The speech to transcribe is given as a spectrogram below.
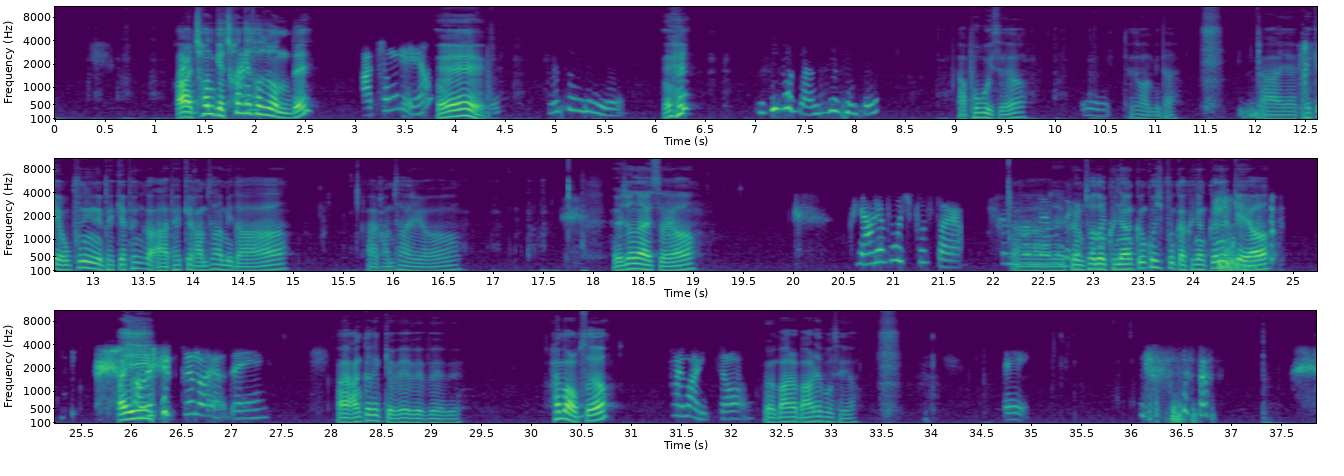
아, 아니, 1000개, 1000개 아니. 터졌는데? 아, 천 개요? 예. 몇 천개인데? 에? 두 개밖에 안 되는데? 아, 보고 있어요? 네. 죄송합니다. 아, 예. 100개 오프닝님 100개 팬가 아, 100개 감사합니다. 아, 감사해요. 왜 전화했어요? 그냥 해보고 싶었어요. 한 아, 예. 그럼 저도. 그냥 끊고 싶으니까 그냥 끊을게요. 아, 빠이. 왜 끊어요? 네. 아, 안 끊을게. 왜, 왜, 왜, 왜? 할 말 없어요? 할 말 있죠? 어, 말, 말해보세요. 네.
